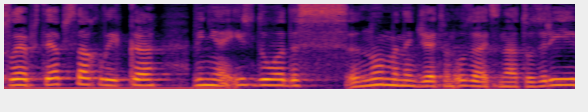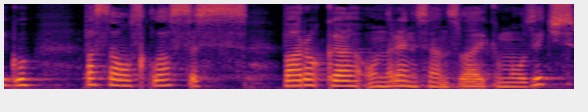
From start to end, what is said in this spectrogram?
slēpjas tie apstākļi, ka viņai izdodas nomenedžēt un uzaicināt uz Rīgu pasaules klases baroka un renesanses laika mūziķus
